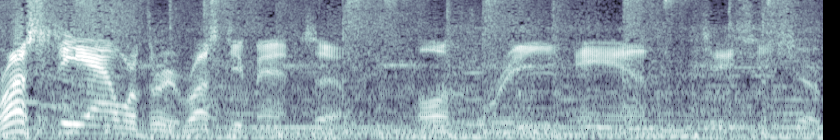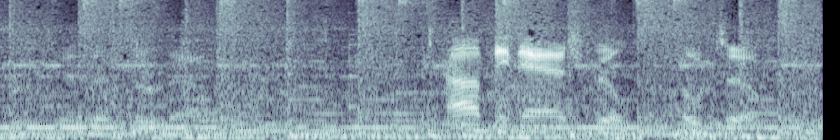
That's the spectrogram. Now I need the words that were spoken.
Rusty hour three, Rusty Mansell on three, and JC Shepard in that third hour. Omni Nashville Hotel.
